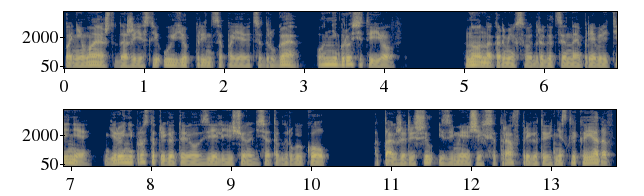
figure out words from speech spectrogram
Понимая, что даже если у ее принца появится другая, он не бросит ее. Но, накормив свое драгоценное приобретение, герой не просто приготовил зелье еще на десяток другой колб, а также решил из имеющихся трав приготовить несколько ядов,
